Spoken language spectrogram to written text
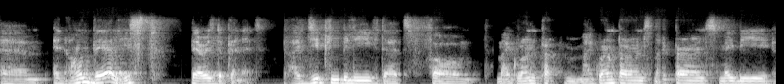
Um, and on their list, there is the planet. I deeply believe that for my grandpa- my grandparents, my parents, maybe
